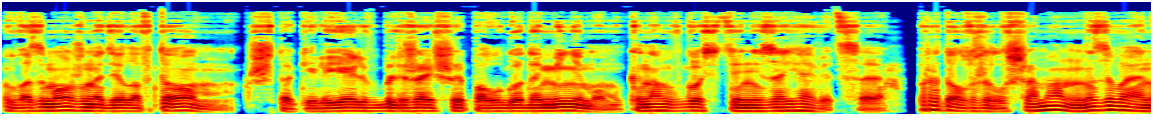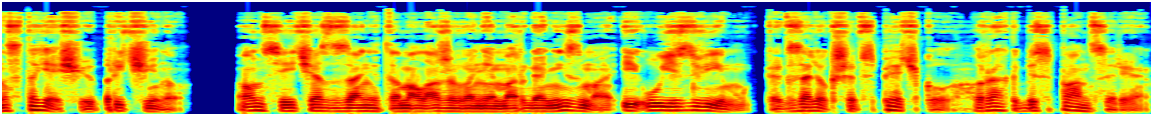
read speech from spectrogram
Возможно, дело в том, что Кильель в ближайшие полгода минимум к нам в гости не заявится, продолжил шаман, называя настоящую причину. Он сейчас занят омолаживанием организма и уязвим, как залегший в спячку рак без панциря.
